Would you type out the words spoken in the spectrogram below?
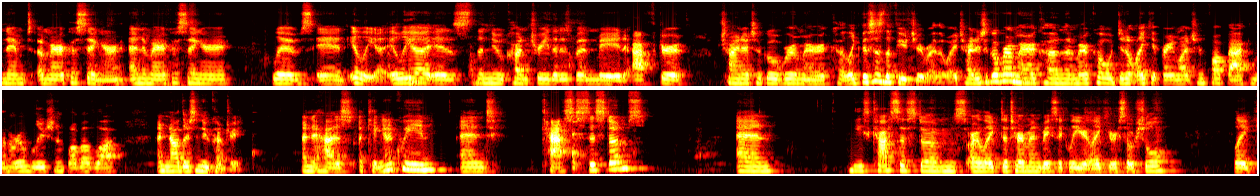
named America Singer, and America Singer lives in Illéa. Illéa is the new country that has been made after China took over America. Like this is the future, by the way. China took over America, and then America didn't like it very much and fought back, and then a revolution, blah blah blah, and now there's a new country, and it has a king and a queen and caste systems, and these caste systems are like determine basically your like your social, like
